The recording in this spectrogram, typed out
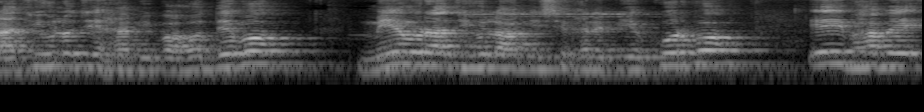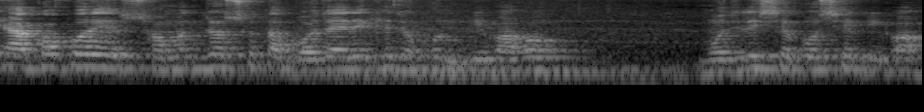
রাজি হলো যে হ্যাঁ বিবাহ দেব। মেয়েও রাজি হলো, আমি সেখানে বিয়ে করব। এইভাবে এক অপরের সামঞ্জস্যতা বজায় রেখে যখন বিবাহ মজলিসে বসে বিবাহ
